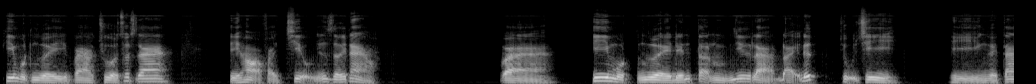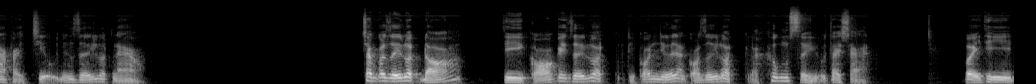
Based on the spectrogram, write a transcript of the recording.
khi một người vào chùa xuất gia thì họ phải chịu những giới nào? Và khi một người đến tận như là Đại Đức trụ trì, thì người ta phải chịu những giới luật nào? Trong các giới luật đó, thì có cái giới luật, thì con nhớ rằng có giới luật là không sở hữu tài sản. Vậy thì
